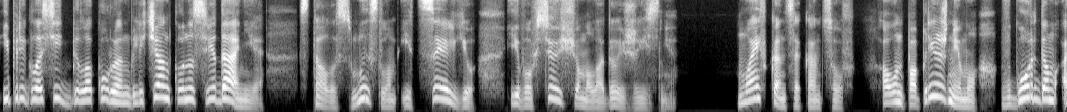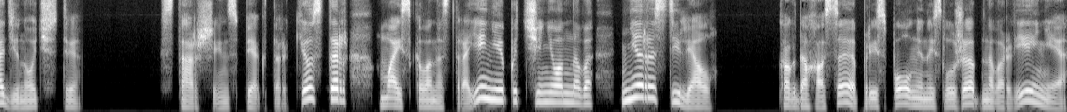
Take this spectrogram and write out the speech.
и пригласить белокурую англичанку на свидание стало смыслом и целью его все еще молодой жизни. Май, в конце концов, а он по-прежнему в гордом одиночестве. Старший инспектор Кёстер майского настроения подчиненного не разделял. Когда Хосе, преисполненный служебного рвения,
